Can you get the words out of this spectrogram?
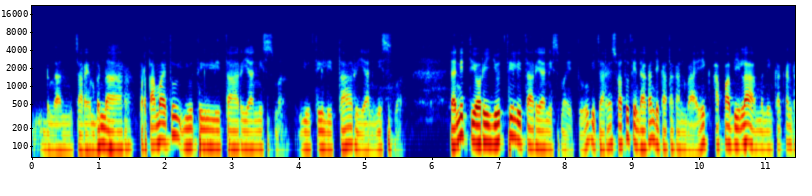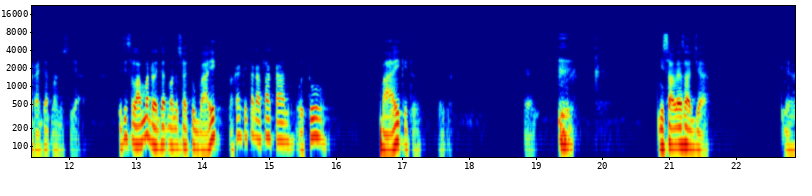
dengan cara yang benar. Pertama itu utilitarianisme, utilitarianisme. Dan ini teori utilitarianisme itu bicaranya suatu tindakan dikatakan baik apabila meningkatkan derajat manusia. Jadi selama derajat manusia itu baik, maka kita katakan oh, itu baik itu. Ya. Misalnya saja, ya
